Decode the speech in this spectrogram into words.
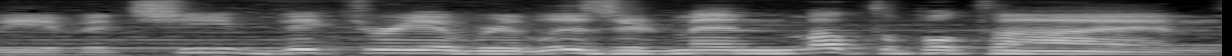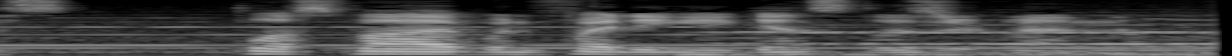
We have achieved victory over lizardmen multiple times. Plus five when fighting against lizardmen.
